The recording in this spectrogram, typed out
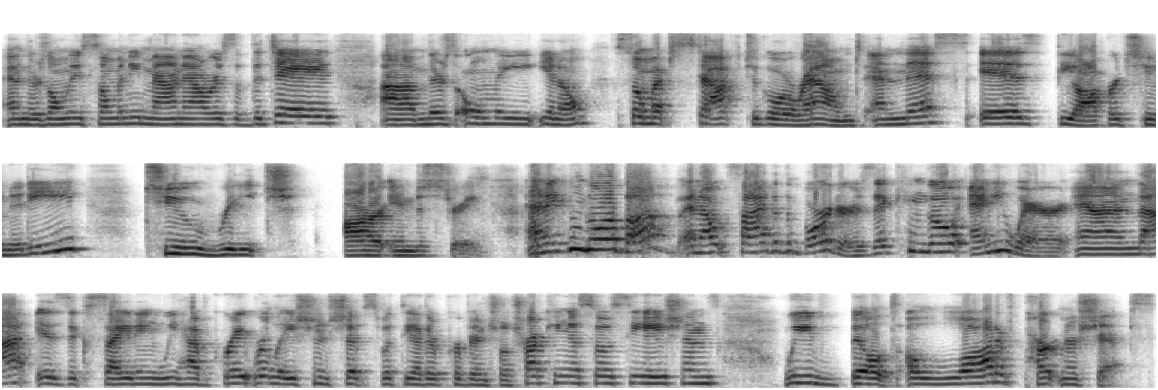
and there's only so many man hours of the day. Um, there's only, you know, so much staff to go around. And this is the opportunity to reach our industry. And it can go above and outside of the borders, it can go anywhere. And that is exciting. We have great relationships with the other provincial trucking associations. We've built a lot of partnerships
